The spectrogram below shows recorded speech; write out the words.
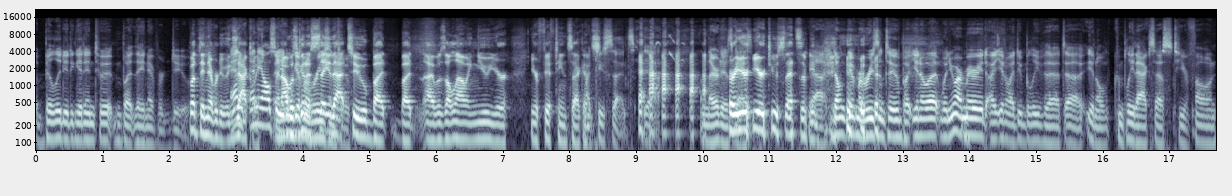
ability to get into it, but they never do. But they never do exactly. and also and I was going to say that to. too, but but I was allowing you your your 15 seconds, My two cents. Yeah, and there it is. or your guys. your two cents. I mean, yeah, don't give them a reason to. But you know what? When you are married, I, you know I do believe that uh, you know complete access to your phone,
